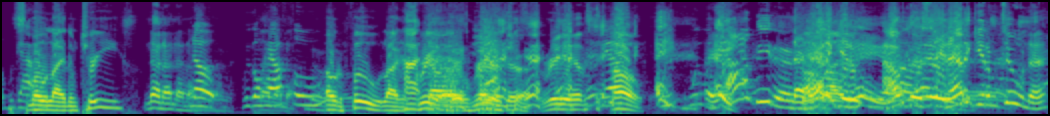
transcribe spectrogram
We got Smoke like them trees. No, no, no, no. no. We're gonna No, no, have no. food. Oh, the food like a Hot grill. dogs, Oh, grill ribs, truck. ribs. Oh, We- we- Hey, I'll be there. Now that'll get them. Hey, I was gonna say that'll get them too. Now,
